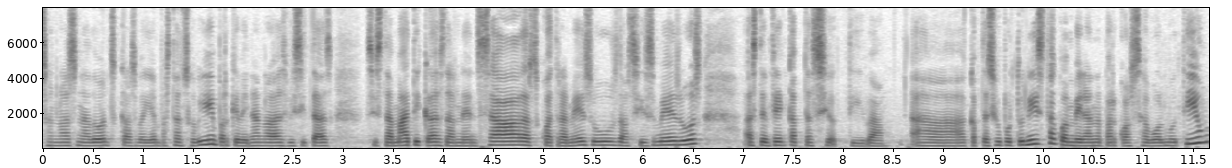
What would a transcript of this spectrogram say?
són els nadons que els veiem bastant sovint perquè venen a les visites sistemàtiques del nen sa, dels 4 mesos, dels 6 mesos, estem fent captació activa. Eh, captació oportunista quan venen per qualsevol motiu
